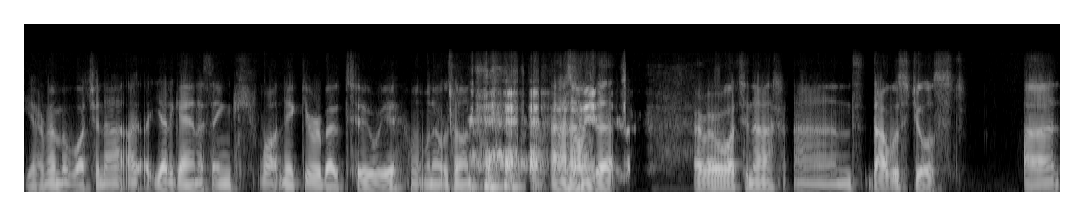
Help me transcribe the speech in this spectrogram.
Yeah, I remember watching that. I, yet again, I think what Nick, you're about two, were you when, when that was on? and uh, I remember watching that, and that was just an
